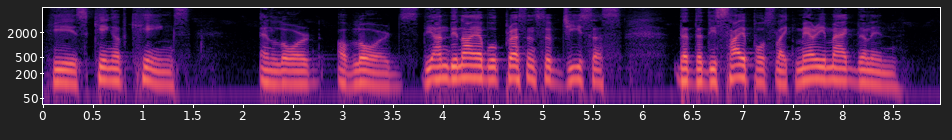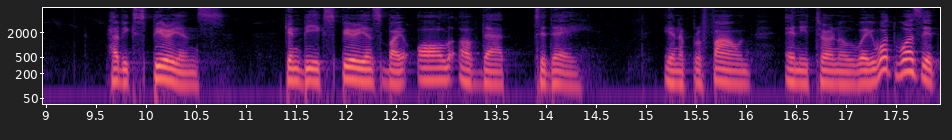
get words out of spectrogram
He is King of kings and Lord of lords. The undeniable presence of Jesus that the disciples, like Mary Magdalene, have experienced can be experienced by all of that today in a profound and eternal way. What was it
